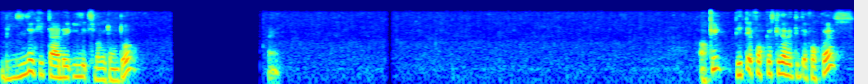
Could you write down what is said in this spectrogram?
bila kita ada ellipse sebagai contoh eh, Okey, titik fokus kita ada titik fokus.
